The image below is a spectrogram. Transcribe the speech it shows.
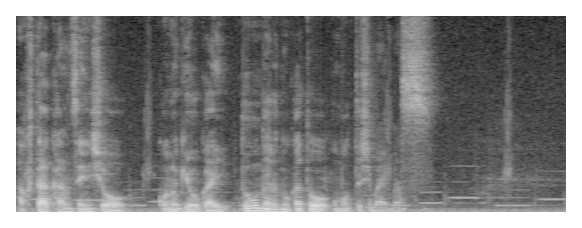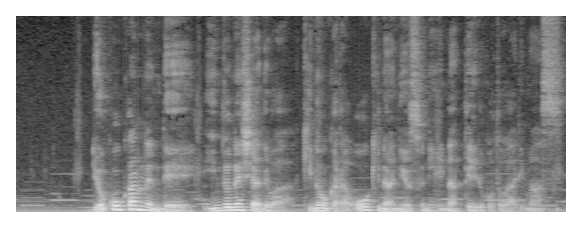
アフター感染症この業界どうなるのかと思ってしまいます。旅行関連でインドネシアでは昨日から大きなニュースになっていることがあります。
